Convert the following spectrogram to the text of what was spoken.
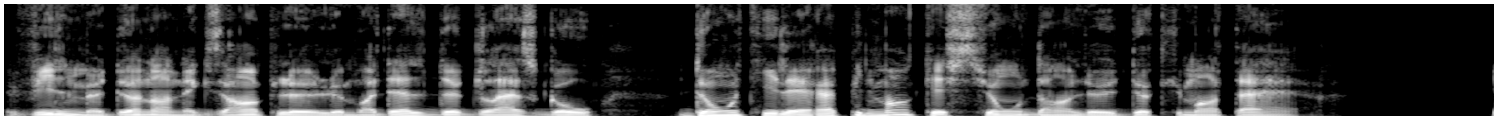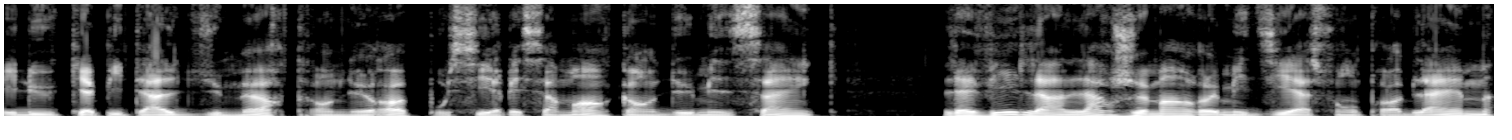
Ville me donne en exemple le modèle de Glasgow, dont il est rapidement question dans le documentaire. Élue capitale du meurtre en Europe aussi récemment qu'en 2005, la ville a largement remédié à son problème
